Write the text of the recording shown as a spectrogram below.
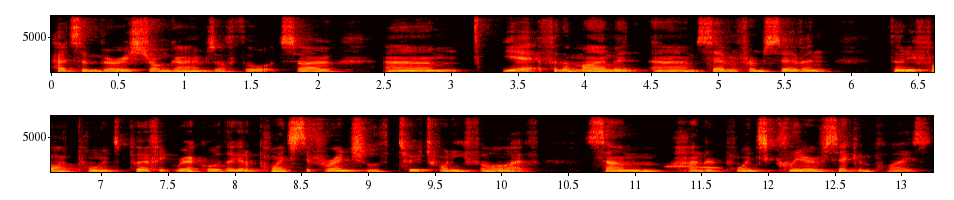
had some very strong games. I thought so. Um, yeah, for the moment, um, seven from seven, 35 points, perfect record. They got a points differential of 225, some 100 points clear of second place.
